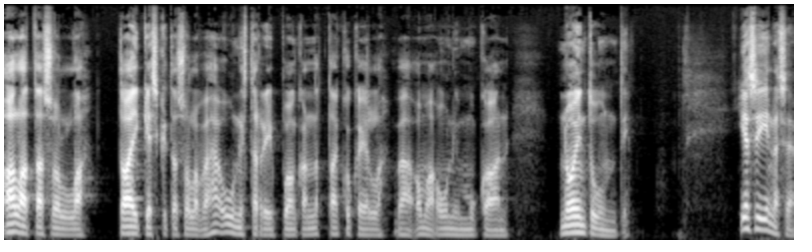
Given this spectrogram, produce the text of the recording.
alatasolla tai keskitasolla vähän uunista riippuen, kannattaa kokeilla vähän oma uunin mukaan noin tunti. Ja siinä se.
